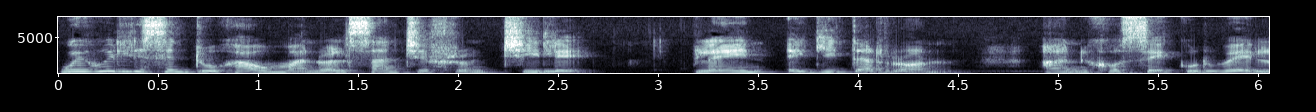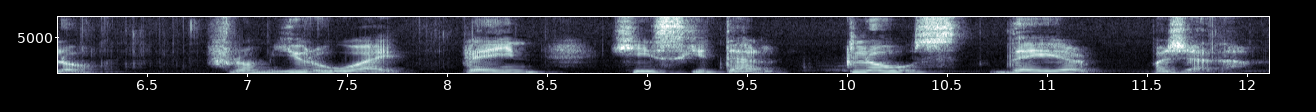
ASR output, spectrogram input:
We will listen to how Manuel Sanchez from Chile playing a guitarron and Jose Curbelo from Uruguay playing his guitar close their payada.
